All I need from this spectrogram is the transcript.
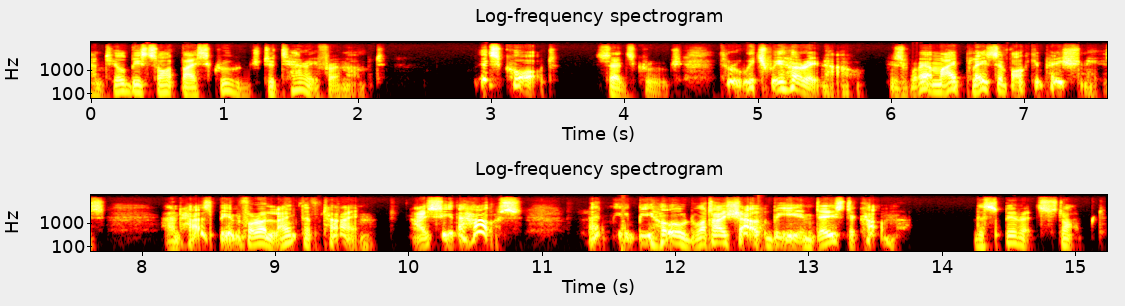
until besought by Scrooge to tarry for a moment. This court, said Scrooge, through which we hurry now, is where my place of occupation is, and has been for a length of time. I see the house. Let me behold what I shall be in days to come. The spirit stopped.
